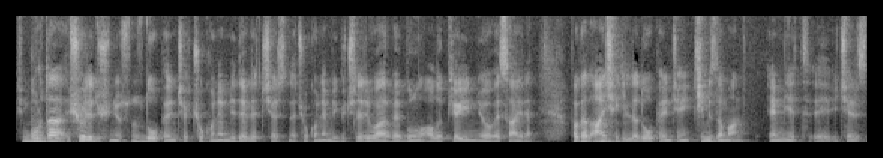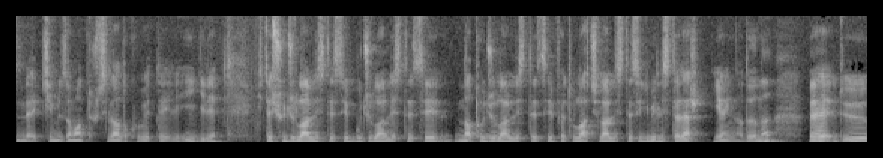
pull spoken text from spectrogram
Şimdi burada şöyle düşünüyorsunuz. Doğu Perinçek çok önemli devlet içerisinde çok önemli güçleri var ve bunu alıp yayınlıyor vesaire. Fakat aynı şekilde Doğu Perinçek'in kimi zaman emniyet e, içerisinde, kimi zaman Türk Silahlı Kuvvetleri ile ilgili işte şucular listesi, bucular listesi, NATO'cular listesi, Fethullahçılar listesi gibi listeler yayınladığını ve e,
